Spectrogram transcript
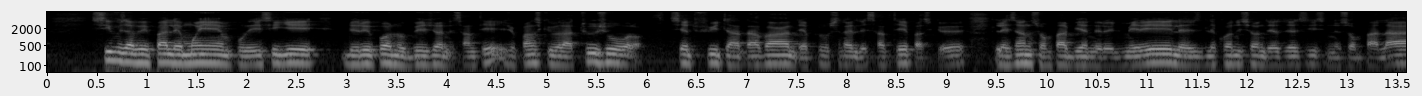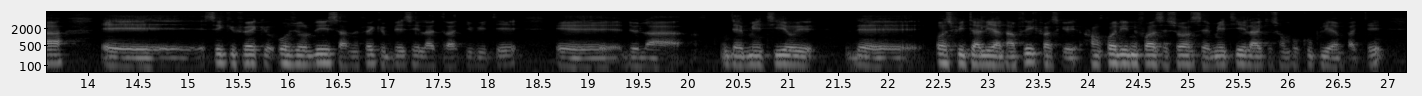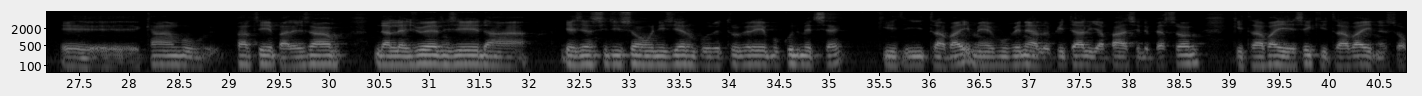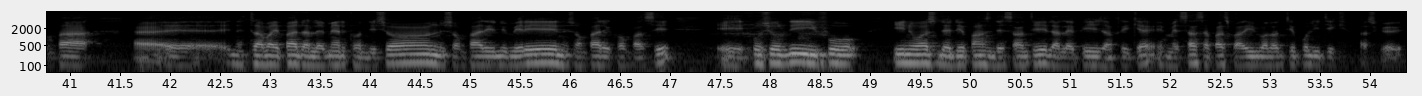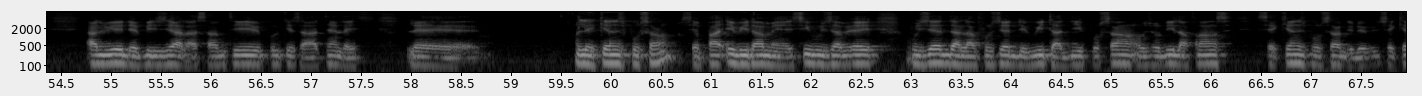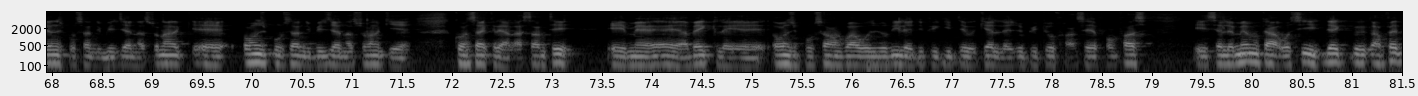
si vous n'avez pas les moyens pour essayer de répondre aux besoins de santé, je pense qu'il y aura toujours cette fuite en avant des professionnels de santé parce que les gens ne sont pas bien rémunérés, les, conditions d'exercice ne sont pas là, et ce qui fait qu'aujourd'hui, ça ne fait que baisser l'attractivité de la, des métiers des hospitaliers en Afrique parce que, encore une fois, ce sont ces métiers-là qui sont beaucoup plus impactés. Et quand vous partez, par exemple, dans les ONG, dans des institutions Niger, vous retrouverez beaucoup de médecins qui y travaillent, mais vous venez à l'hôpital, il n'y a pas assez de personnes qui travaillent et ceux qui travaillent ne sont pas euh, ne travaillent pas dans les meilleures conditions, ne sont pas rémunérés, ne sont pas récompensés. Et aujourd'hui, il faut une hausse des dépenses de santé dans les pays africains, mais ça, ça passe par une volonté politique, parce que allouer des budgets à la santé pour que ça atteigne les, les les 15%, c'est pas évident, mais si vous avez, vous êtes dans la fourchette de 8 à 10%, aujourd'hui, la France, c'est 15%, du, c'est 15 du budget national et 11% du budget national qui est consacré à la santé. Et, mais avec les 11%, on voit aujourd'hui les difficultés auxquelles les hôpitaux français font face. Et c'est le même cas aussi. En fait,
